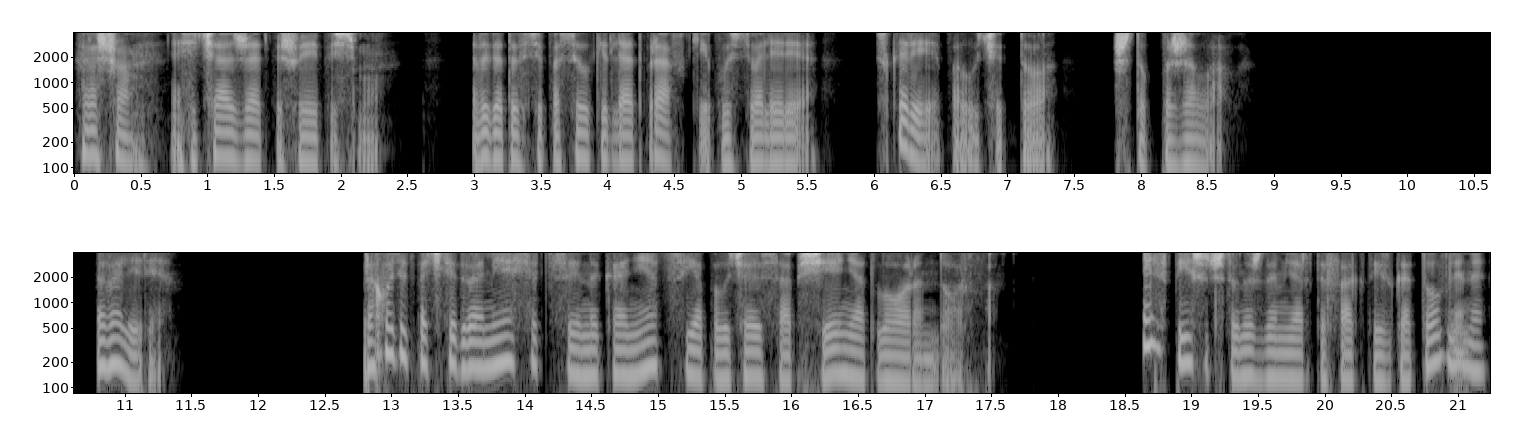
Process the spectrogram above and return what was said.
«Хорошо, я сейчас же отпишу ей письмо. Вы готовьте посылки для отправки, и пусть Валерия скорее получит то, что пожелала». Валерия. Проходит почти два месяца, и, наконец, я получаю сообщение от Лорендорфа. Эльф пишет, что нужные мне артефакты изготовлены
